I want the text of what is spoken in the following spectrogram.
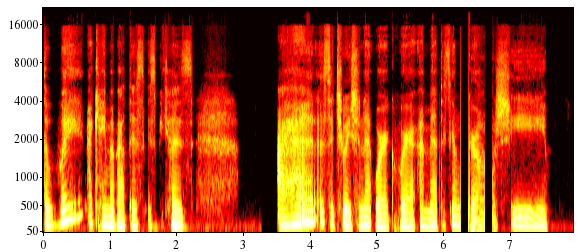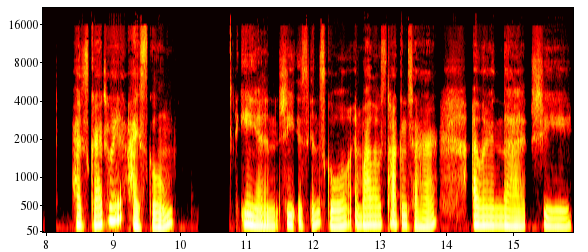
the way I came about this is because I had a situation at work where I met this young girl. She has graduated high school and she is in school. And while I was talking to her, I learned that she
